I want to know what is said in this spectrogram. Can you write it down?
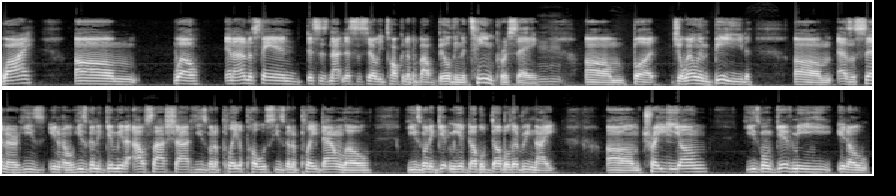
Why? Um, well, and I understand this is not necessarily talking about building a team per se, um, but Joel Embiid, um, as a center, he's you know he's going to give me the outside shot. He's going to play the post. He's going to play down low. He's going to get me a double double every night. Um, Trae Young, he's going to give me you know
